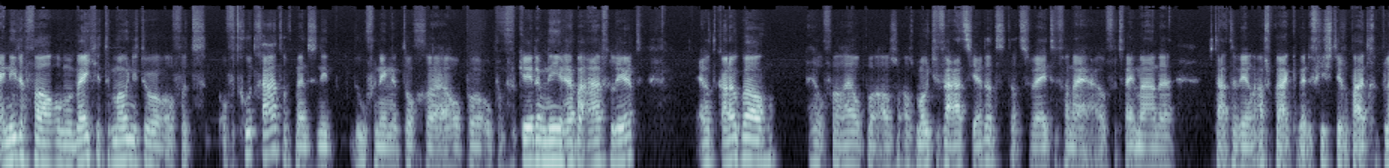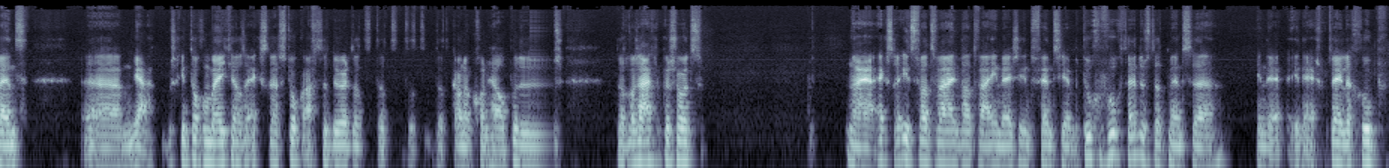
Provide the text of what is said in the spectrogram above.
in ieder geval om een beetje te monitoren of het, of het goed gaat. Of mensen niet de oefeningen toch op, op een verkeerde manier hebben aangeleerd. En dat kan ook wel heel veel helpen als, als motivatie. Hè? Dat, dat ze weten van, nou ja, over twee maanden staat er weer een afspraakje bij de fysiotherapeut gepland. Um, ja, misschien toch een beetje als extra stok achter de deur. Dat, dat, dat, dat kan ook gewoon helpen. Dus dat was eigenlijk een soort nou ja, extra iets wat wij, wat wij in deze interventie hebben toegevoegd. Hè? Dus dat mensen in de, in de experimentele groep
